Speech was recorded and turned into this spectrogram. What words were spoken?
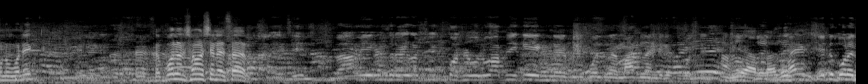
অনুমানিক? বলেন সমস্যা নেই স্যার। আমি এখান থেকে কথা বলব। আপনি কি এখানে বলতেন। মাঠ লাইন থেকে একটু বলেন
